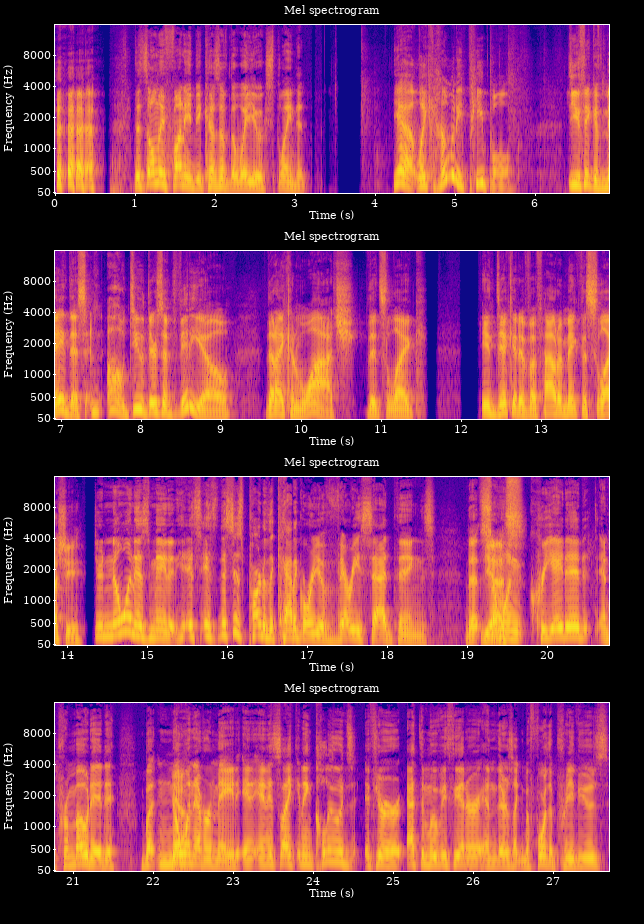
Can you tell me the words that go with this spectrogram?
That's only funny because of the way you explained it. Yeah, like how many people do you think have made this? And oh, dude, there's a video that I can watch that's like indicative of how to make the slushy. Dude, no one has made it. It's, it's this is part of the category of very sad things that Yes. someone created and promoted, but no Yeah. one ever made. And, and it's like it includes if you're at the movie theater and there's like before the previews,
